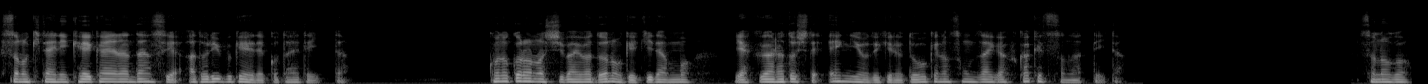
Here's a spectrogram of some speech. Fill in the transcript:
その期待に軽快なダンスやアドリブ芸で応えていった。この頃の芝居はどの劇団も役柄として演技をできる道家の存在が不可欠となっていた。その後、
